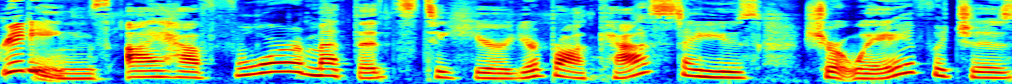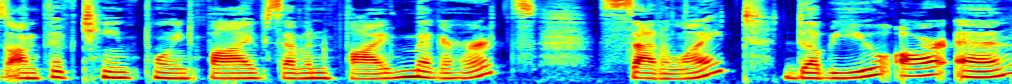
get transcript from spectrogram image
Greetings. I have four methods to hear your broadcast. I use shortwave, which is on 15.575 megahertz, satellite, WRN,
